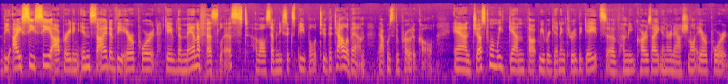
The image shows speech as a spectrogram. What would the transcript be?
The ICC operating inside of the airport gave the manifest list of all 76 people to the Taliban. That was the protocol. And just when we again thought we were getting through the gates of Hamid Karzai International Airport,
